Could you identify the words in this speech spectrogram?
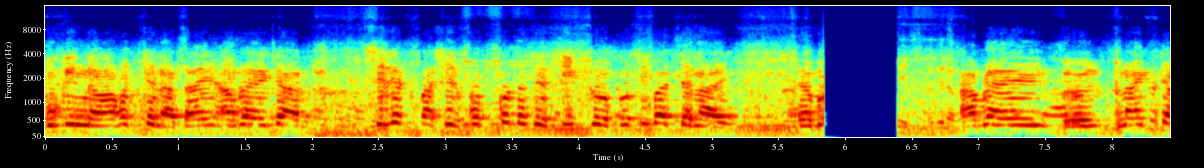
বুকিং নেওয়া হচ্ছে না। তাই আমরা এটার সিলেটবাসীর পক্ষ থেকে তীব্র প্রতিবাদ জানাই এবং আমরা এই ফ্লাইটটা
